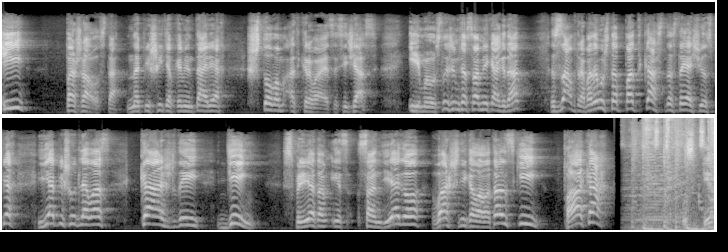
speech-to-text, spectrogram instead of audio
и, пожалуйста, напишите в комментариях, что вам открывается сейчас. И мы услышимся с вами когда? Завтра, потому что подкаст «Настоящий успех» я пишу для вас – каждый день. С приветом из Сан-Диего, ваш Николай Латанский. Пока! Успех!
